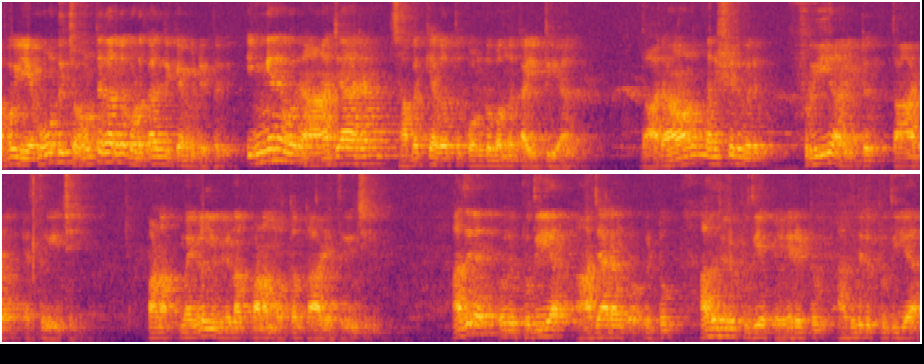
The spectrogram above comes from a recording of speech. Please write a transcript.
അപ്പോൾ ഈ എമൗണ്ട് ചുമട്ടുകാർക്ക് കൊടുക്കാതിരിക്കാൻ വേണ്ടിയിട്ട് ഇങ്ങനെ ഒരു ആചാരം സഭയ്ക്കകത്ത് കൊണ്ടുവന്ന് കയറ്റിയാൽ ധാരാളം മനുഷ്യർ വരും ഫ്രീ ആയിട്ട് താഴെ എത്തുകയും ചെയ്യും. പണം മുകളിൽ വീണ പണം മൊത്തം താഴെ എത്തുകയും ചെയ്യും. അതിന് ഒരു പുതിയ ആചാരം കിട്ടും അതിനൊരു പുതിയ പേരിട്ടും അതിനൊരു പുതിയ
